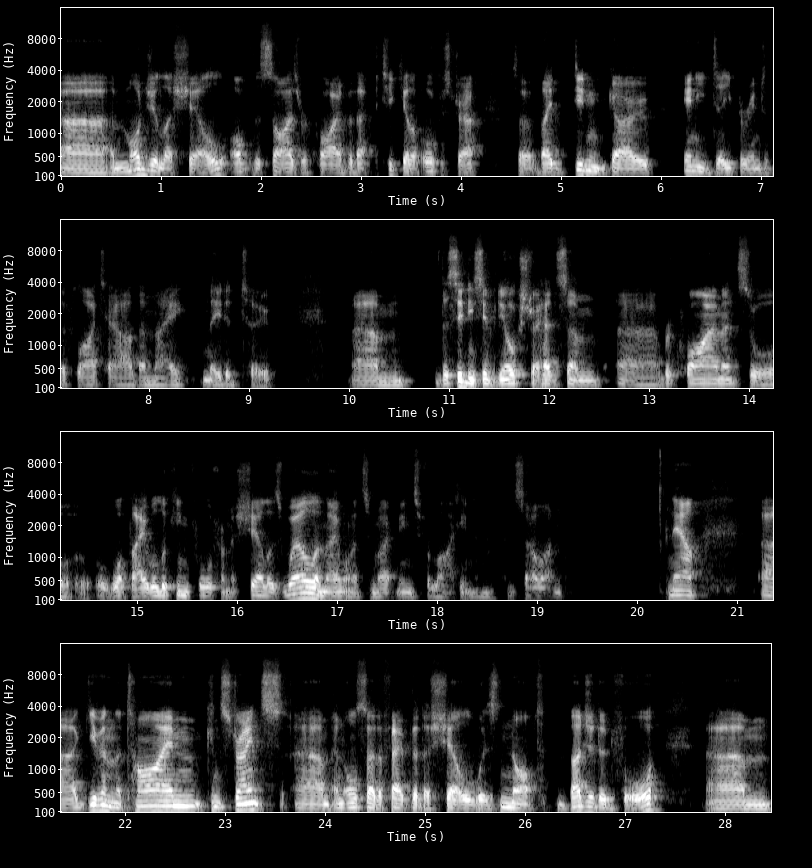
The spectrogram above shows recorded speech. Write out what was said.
uh, a modular shell of the size required for that particular orchestra, so they didn't go any deeper into the fly tower than they needed to. Um, the Sydney Symphony Orchestra had some uh, requirements or, or, what they were looking for from a shell as well, and they wanted some openings for lighting and, and so on. Now, uh, given the time constraints um, and also the fact that a shell was not budgeted for, um,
